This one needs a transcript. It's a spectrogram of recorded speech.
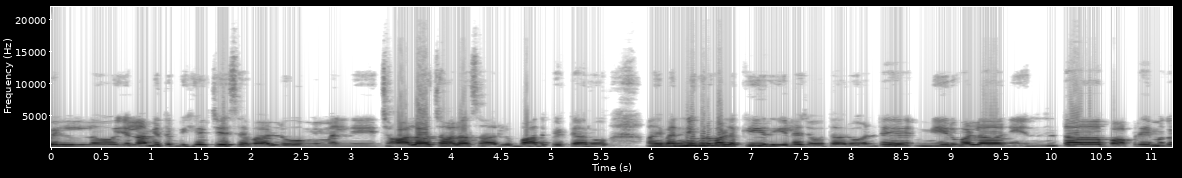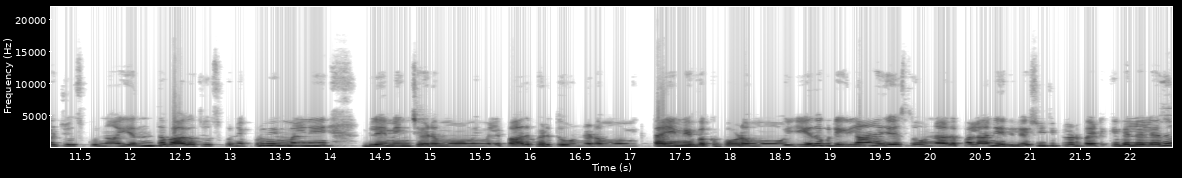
వీళ్ళు ఎలా మీతో బిహేవ్ చేసేవాళ్ళు మిమ్మల్ని చాలా చాలా సార్లు బాధ పెట్టారు ఇవన్నీ కూడా వాళ్ళకి రియలైజ్ అవుతారు. అంటే మీరు వాళ్ళని ఎంత బా ప్రేమగా చూసుకున్నా ఎంత బాగా చూసుకున్నా ఎప్పుడు మిమ్మల్ని బ్లేమింగ్ చేయడము మిమ్మల్ని బాధ పెడుతూ ఉండడము మీకు టైం ఇవ్వకపోవడము ఏదో ఒకటి ఇలానే చేస్తూ ఉన్నారు తప్ప అలానే రిలేషన్షిప్లో బయటికి వెళ్ళలేదు.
